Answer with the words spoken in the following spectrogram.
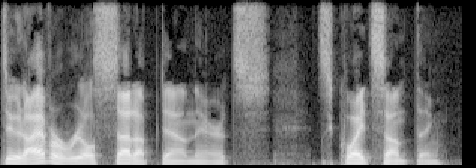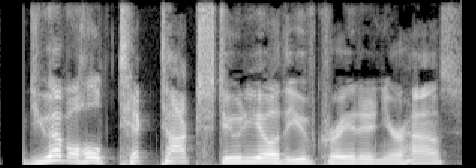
Dude, I have a real setup down there. It's it's quite something. Do you have a whole TikTok studio that you've created in your house?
